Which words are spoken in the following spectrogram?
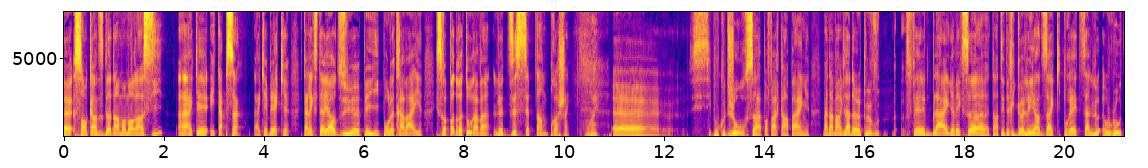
Euh, son candidat dans Montmorency hein, est absent à Québec, est à l'extérieur du euh, pays pour le travail. Il sera pas de retour avant le 10 septembre prochain. Ouais. Euh, c'est beaucoup de jours, ça, à pas faire campagne. Madame Anglade a un peu fait une blague avec ça, a tenté de rigoler en disant qu'il pourrait être sa Ruth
